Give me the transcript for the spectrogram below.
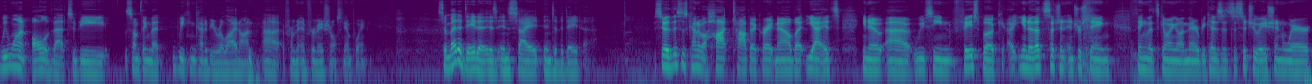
we want all of that to be something that we can kind of be relied on uh, from an informational standpoint. So metadata is insight into the data. So this is kind of a hot topic right now but yeah it's you know uh, we've seen facebook uh, you know that's such an interesting thing that's going on there because it's a situation where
